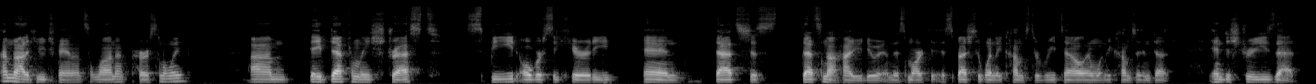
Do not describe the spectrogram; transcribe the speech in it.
I'm not a huge fan on Solana personally. Um, they've definitely stressed speed over security, and that's just that's not how you do it in this market, especially when it comes to retail and when it comes to ind- industries that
